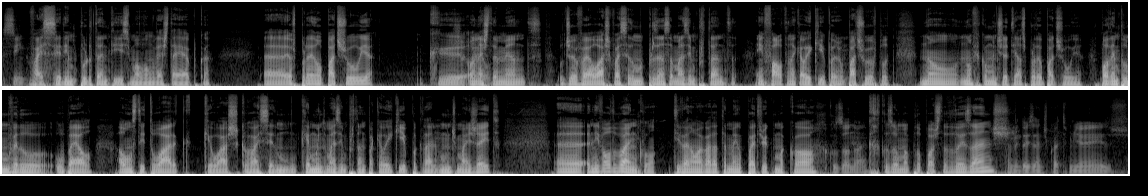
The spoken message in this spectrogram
Sim. vai ser importantíssima ao longo desta época. Ah, eles perderam o Pachulia, que honestamente o Javel acho que vai ser uma presença mais importante em falta naquela equipa. O Pachulia não, não ficam muito chateados por perder o Pachulia. Podem promover o, o Bell a um titular que, que eu acho que vai ser que é muito mais importante para aquela equipa, que dá-lhe Uhum. muito mais jeito. Ah, a nível de banco, tiveram agora também o Patrick McCaw, Recusou, não é? que recusou uma proposta de dois anos. Também 2 anos, 4 milhões.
